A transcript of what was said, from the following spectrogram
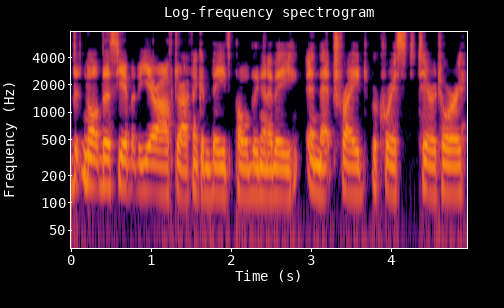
th- not this year but the year after, I think Embiid's probably going to be in that trade request territory.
